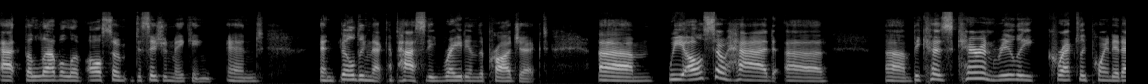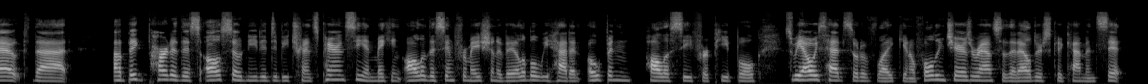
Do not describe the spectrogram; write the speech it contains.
at the level of also decision making and and building that capacity right in the project. Um, we also had uh, um, because Karen really correctly pointed out that a big part of this also needed to be transparency and making all of this information available. We had an open policy for people. So we always had sort of like, you know, folding chairs around so that elders could come and sit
